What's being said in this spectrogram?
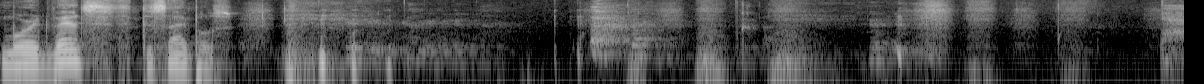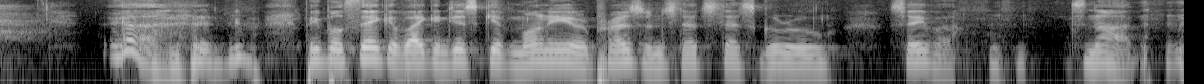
more advanced disciples. Yeah, people think if I can just give money or presents, that's that's guru seva. it's not.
